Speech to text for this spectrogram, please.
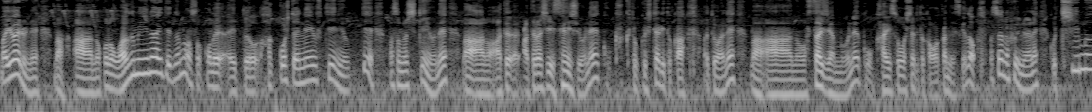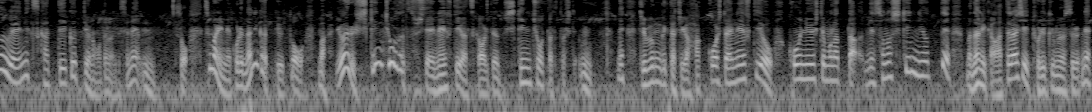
まあ、いわゆるね、まあ、あのこのワグミユナイテッドのそこで、えっと、発行した NFT によって、まあ、その資金をね、まあ、あの新しい選手をねこう獲得したりとかあとはね、まあ、あのスタジアムをねこう改装したりとかわかるんですけど、まあ、そういうふうなねこうチーム運営に使っていくっていうようなことなんですよね。うんそう。つまりねこれ何かっていうと、まあ、いわゆる資金調達として NFT が使われてる資金調達として、うん。ね、自分たちが発行した NFT を購入してもらった、ね、その資金によって、まあ、何か新しい取り組みをする、ね、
